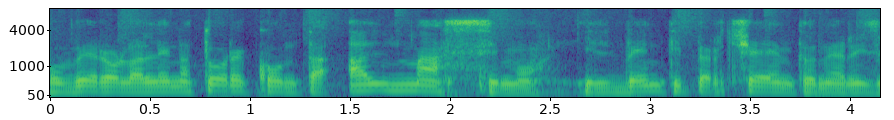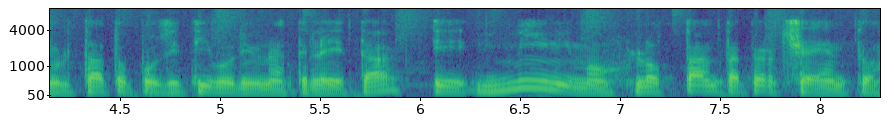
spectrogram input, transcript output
ovvero l'allenatore conta al massimo il 20% nel risultato positivo di un atleta e minimo l'80%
